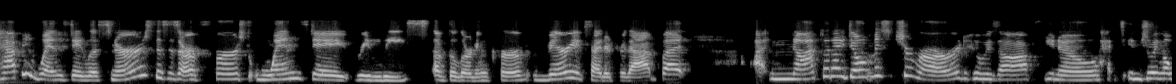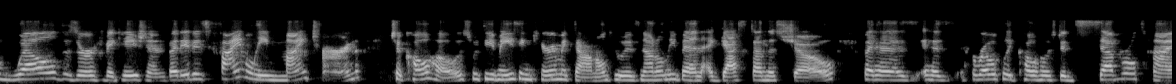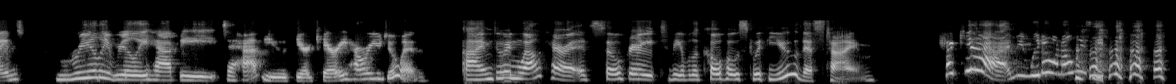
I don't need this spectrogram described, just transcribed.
happy Wednesday, listeners. This is our first Wednesday release of the Learning Curve. Very excited for that. But uh, not that I don't miss Gerard, who is off, you know, enjoying a well deserved vacation, but it is finally my turn to co host with the amazing Kerry McDonald, who has not only been a guest on this show, but has, has heroically co hosted several times. Really, really happy to have you here, Kerry. How are you doing? I'm doing well, Cara. It's so great to be able to co host with you this time. Heck yeah. I mean, we don't always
